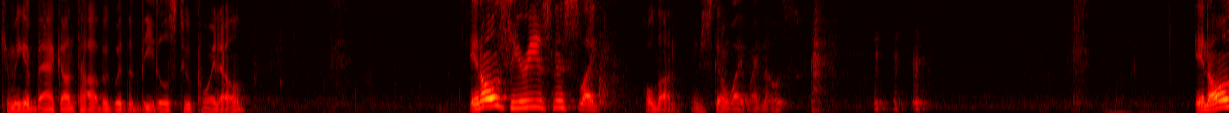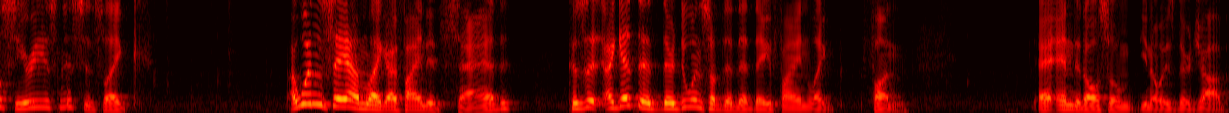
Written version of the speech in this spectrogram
Can we get back on topic with the Beatles 2.0? In all seriousness, like, hold on. I'm just going to wipe my nose. in all seriousness, it's like I wouldn't say I'm like I find it sad because I get that they're doing something that they find like fun, and it also you know is their job.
